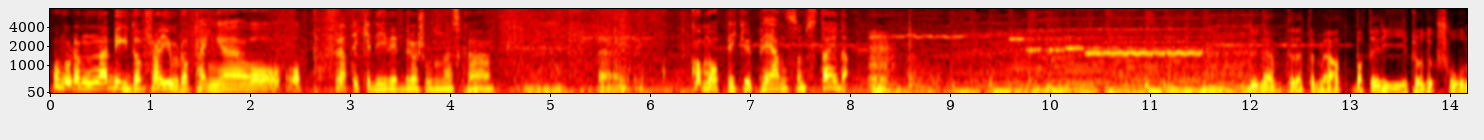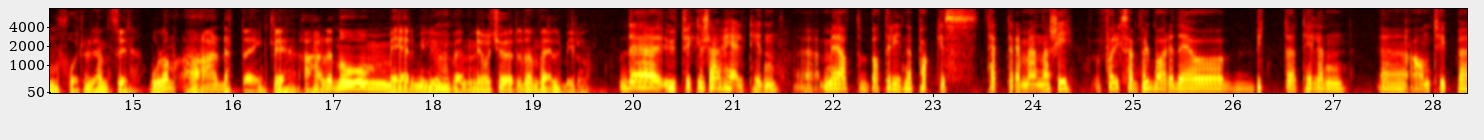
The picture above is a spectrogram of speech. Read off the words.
og hvordan den er bygd opp fra hjulopphenget og opp, for at ikke de vibrasjonene skal eh, komme opp i kupeen som støy, da. Mm. Du nevnte dette med at batteriproduksjon forurenser. Hvordan er dette egentlig? Er det noe mer miljøvennlig å kjøre denne elbilen? Det utvikler seg jo hele tiden eh, med at batteriene pakkes tettere med energi. F.eks. bare det å bytte til en uh, annen type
